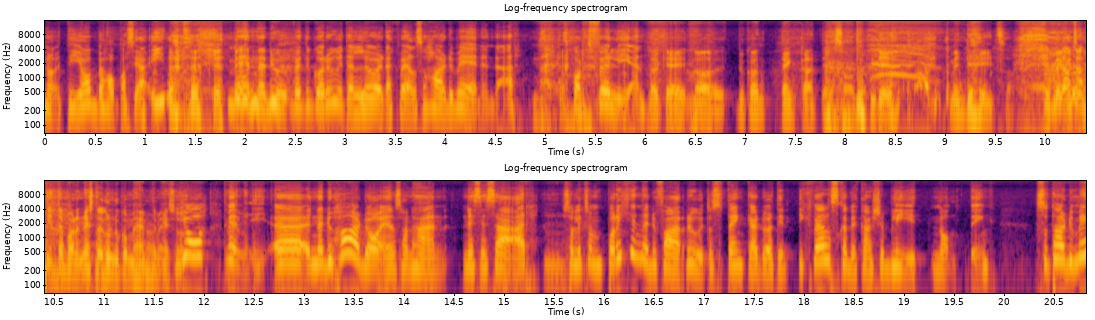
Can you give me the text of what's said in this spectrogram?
no, till jobbet hoppas jag inte, men när du, vet, du går ut en lördagkväll så har du med den där portföljen. Okej, no, du kan tänka att det är så. Men det, men det är inte så. Men vi kan titta på den nästa gång du kommer hem till mig. Så. Ja, men eh, när du har då en sån här necessär, Mm. så liksom på riktigt när du far ut och så tänker du att ikväll ska det kanske bli någonting, så tar du med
